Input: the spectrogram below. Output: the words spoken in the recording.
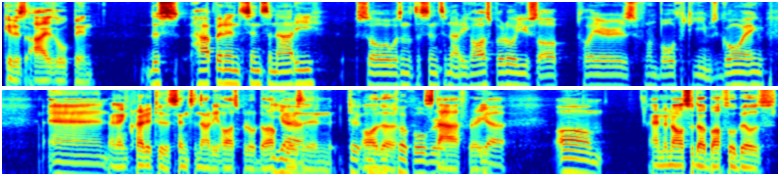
get his eyes open. This happened in Cincinnati. So it wasn't the Cincinnati hospital. You saw players from both teams going. And, And then credit to the Cincinnati hospital doctors yeah, and took- all the took over. staff, right? Yeah. Um, And then also the Buffalo Bills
